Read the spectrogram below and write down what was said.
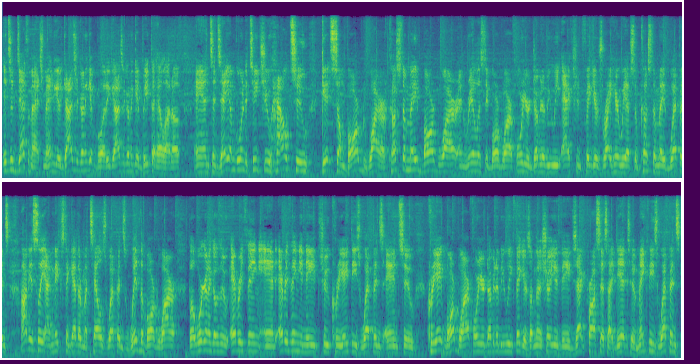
it's a a death match, man. You guys are going to get bloody. Guys are going to get beat the hell out of. And today I'm going to teach you how to get some barbed wire, custom-made barbed wire and realistic barbed wire for your WWE action figures. Right here we have some custom-made weapons. Obviously, I mixed together Mattel's weapons with the barbed wire, but we're going to go through everything and everything you need to create these weapons and to create barbed wire for your WWE figures. I'm going to show you the exact process I did to make these weapons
